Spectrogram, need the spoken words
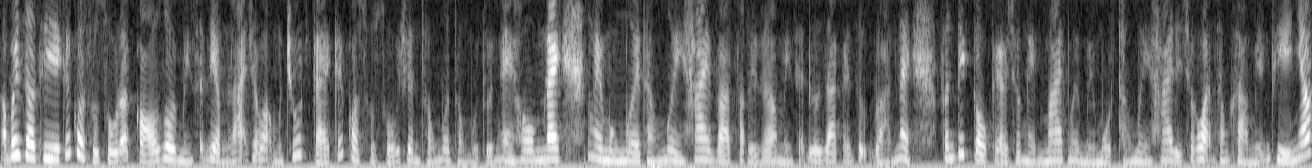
À, bây giờ thì kết quả số số đã có rồi, mình sẽ điểm lại cho các bạn một chút cái kết quả số số truyền thống mở thưởng buổi tối ngày hôm nay, ngày mùng 10 tháng 12 và sau đấy là mình sẽ đưa ra cái dự đoán này phân tích cầu kèo cho ngày mai ngày 11 tháng 12 để cho các bạn tham khảo miễn phí nhá.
